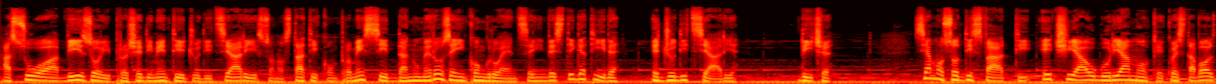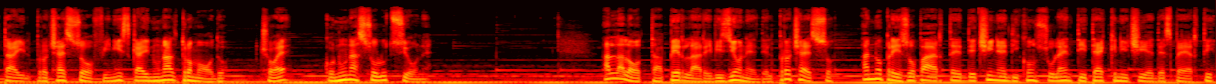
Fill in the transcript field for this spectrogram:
A suo avviso i procedimenti giudiziari sono stati compromessi da numerose incongruenze investigative e giudiziarie. Dice siamo soddisfatti e ci auguriamo che questa volta il processo finisca in un altro modo, cioè con una soluzione. Alla lotta per la revisione del processo hanno preso parte decine di consulenti tecnici ed esperti,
